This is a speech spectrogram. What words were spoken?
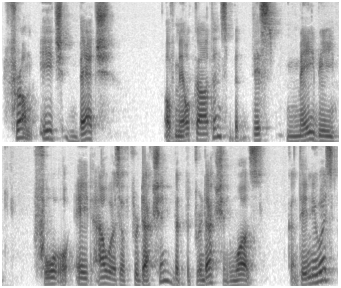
from each batch of milk cartons, but this may be four or eight hours of production, but the production was continuous,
